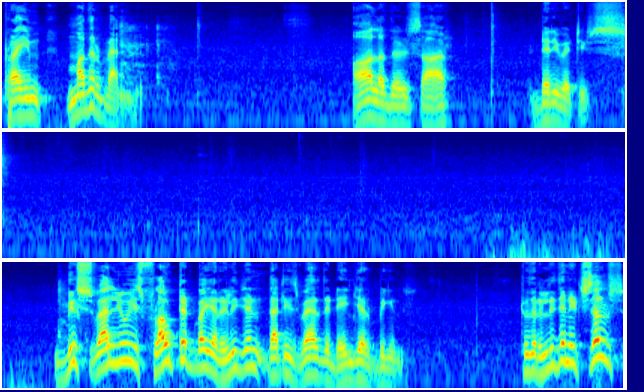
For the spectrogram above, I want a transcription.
prime, mother value. All others are derivatives. This value is flouted by a religion, that is where the danger begins. To the religion itself,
